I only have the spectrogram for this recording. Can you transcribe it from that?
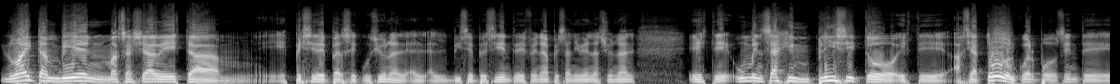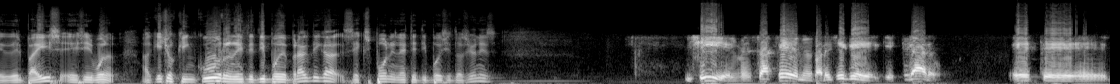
¿No hay también, más allá de esta mm, especie de persecución al, vicepresidente de FENAPES a nivel nacional, este, un mensaje implícito este, hacia todo el cuerpo docente del país? Es decir, bueno, aquellos que incurren en este tipo de práctica se exponen a este tipo de situaciones. Y sí, el mensaje me parece que, es claro. Este,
